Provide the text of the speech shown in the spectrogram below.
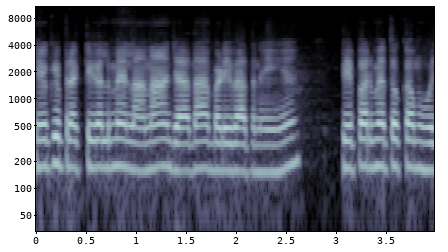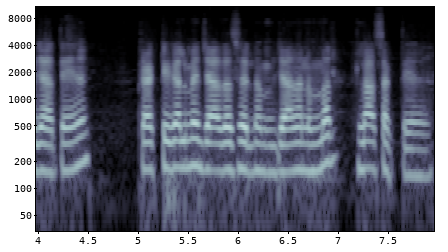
क्योंकि प्रैक्टिकल में लाना ज़्यादा बड़ी बात नहीं है। पेपर में तो कम हो जाते हैं। प्रैक्टिकल में ज़्यादा से ज़्यादा नंबर ला सकते हैं।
